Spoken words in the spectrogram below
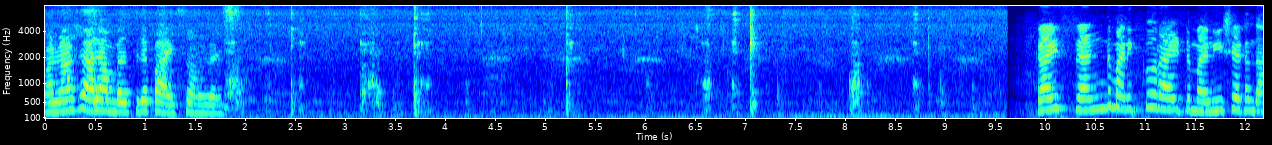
മണ്ണാശാല അമ്പലത്തിലെ പായസമാണ് കഴിച്ചത് ഗൈസ് രണ്ട് മണിക്കൂറായിട്ട് മനീഷേട്ടൻ എന്താ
